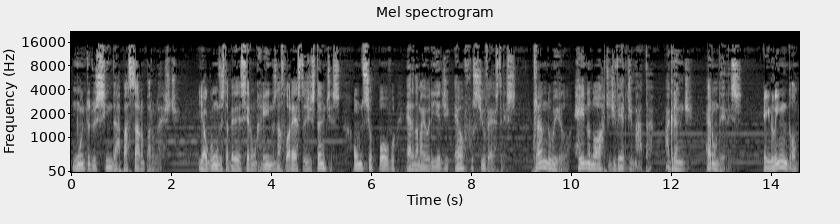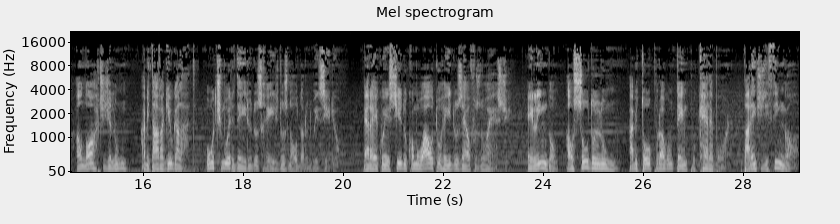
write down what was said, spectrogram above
Muitos dos Sindar passaram para o leste e alguns estabeleceram reinos nas florestas distantes, onde seu povo era na maioria de elfos silvestres. Thranduil, reino norte de Verde Mata, a Grande, era um deles. Em Lindon, ao norte de Lum, habitava Gil-galad, último herdeiro dos reis dos Noldor no exílio. Era reconhecido como o Alto Rei dos Elfos do Oeste. Em Lindon, ao sul do Lum, habitou por algum tempo Celeborn, parente de Thingol.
